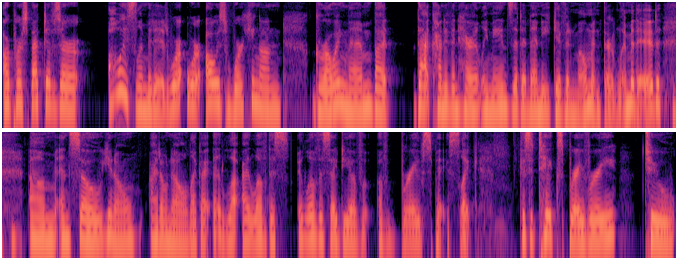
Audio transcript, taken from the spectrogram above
our perspectives are always limited. We're we're always working on growing them, but that kind of inherently means that at any given moment they're limited. Um, and so, you know, I don't know. Like I I, lo- I love this. I love this idea of of brave space. Like because it takes bravery to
